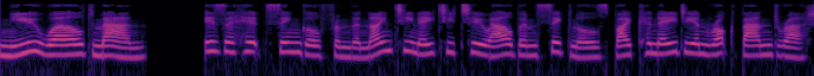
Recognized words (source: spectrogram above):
New World Man is a hit single from the 1982 album Signals by Canadian rock band Rush.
